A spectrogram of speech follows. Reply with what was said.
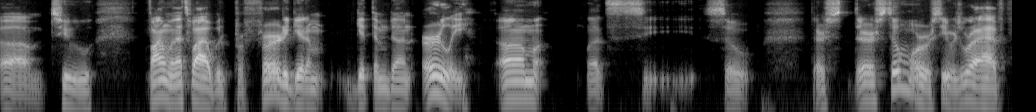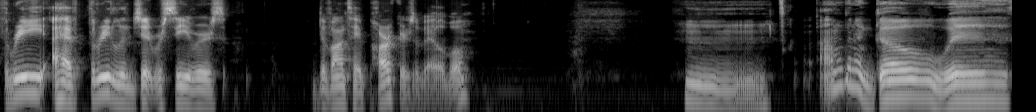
um, to find one. That's why I would prefer to get them get them done early. Um, let's see. So there's there are still more receivers. Where I have three, I have three legit receivers. DeVante Parker's available. Hmm. I'm gonna go with.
